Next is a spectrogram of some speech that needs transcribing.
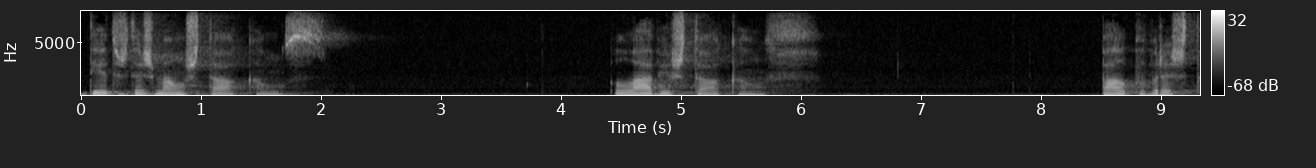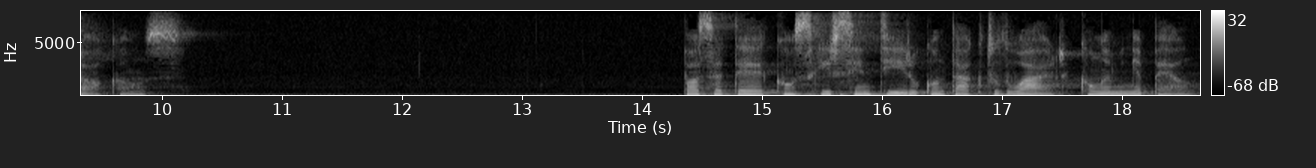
Dedos das mãos tocam-se. Lábios tocam-se pálpebras tocam-se. Posso até conseguir sentir o contacto do ar com a minha pele.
